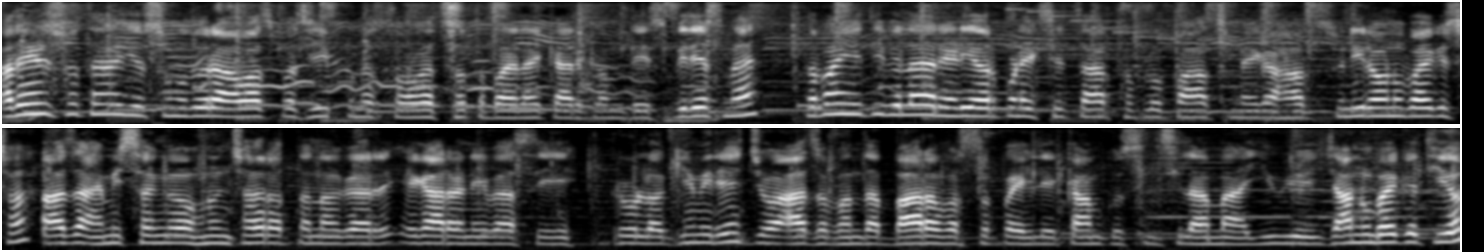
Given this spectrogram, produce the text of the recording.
आदरणीय श्रोता यो सुमधुर आवाजपछि पुनः स्वागत छ तपाईँलाई कार्यक्रम देश विदेशमा। तपाईँ यति बेला रेडियो अर्पण एक सय चार थुप्रो पाँच मेगा हात सुनिरहनु भएको छ। आज हामीसँग हुनुहुन्छ रत्नगर एघार निवासी रोल घिमिरे जो आजभन्दा बाह्र वर्ष पहिले कामको सिलसिलामा युए जानुभएको थियो।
